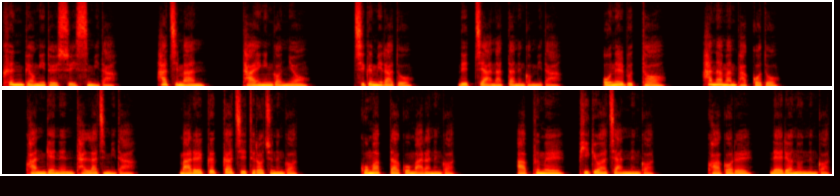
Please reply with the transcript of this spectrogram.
큰 병이 될 수 있습니다. 하지만 다행인 건요. 지금이라도 늦지 않았다는 겁니다. 오늘부터 하나만 바꿔도 관계는 달라집니다. 말을 끝까지 들어주는 것, 고맙다고 말하는 것, 아픔을 비교하지 않는 것, 과거를 내려놓는 것,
